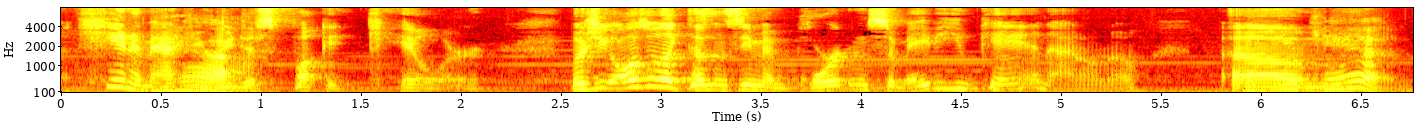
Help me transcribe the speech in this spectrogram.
I can't imagine you can just fucking kill her. But she also like doesn't seem important, so maybe you can. I don't know. Maybe Um, you can.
